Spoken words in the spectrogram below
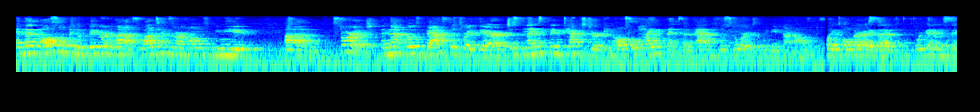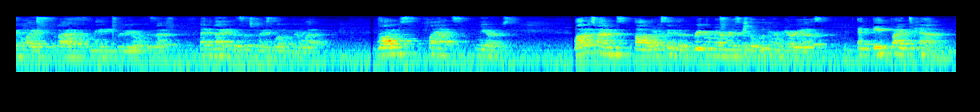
And then also think of bigger and less. A lot of times in our homes we need um, storage. And that those baskets right there, just nice big texture, can also hide things and add to the storage that we need in our houses. I told her, I said, we're getting the same lights that I have for me for you, because at, at night that's such a nice look when they're lit. Rugs, plants, mirrors. A lot of times, uh, when I'm saying the great room areas or the living room areas, an 8 by 10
